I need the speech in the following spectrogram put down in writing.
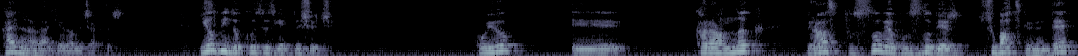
Kaynanalar yer alacaktır. Yıl 1973. Koyu, e, karanlık, biraz puslu ve buzlu bir Şubat gününde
